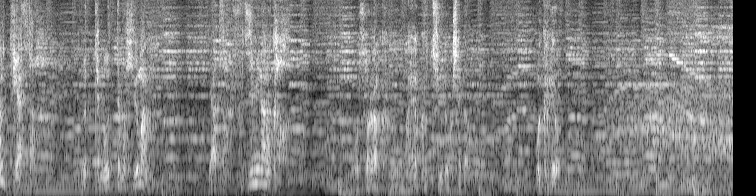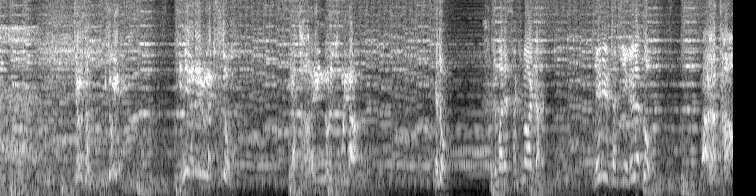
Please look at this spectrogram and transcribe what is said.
なんてやつだ撃っても撃ってもヒルマン。奴は不死身なのか。おそらく麻薬中毒者だ追いかけよう。ジェロさん急げ！リニアレールが来るぞ奴はあれに乗るつもりだ。エド車で先回りだ。ネビルたちに連絡を。分かった。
